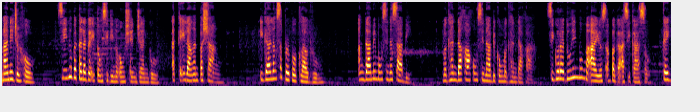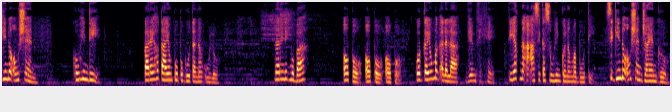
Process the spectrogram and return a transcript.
Manager Ho, sino ba talaga itong si Ginoong Shen Jiangu? At kailangan pa siyang igalang sa Purple Cloud Room. Ang dami mong sinasabi. Maghanda ka kung sinabi kong maghanda ka. Siguraduhin mong maayos ang pag-aasikaso kay Ginoong Shen. Kung hindi, pareho tayong pupugutan ng ulo. Narinig mo ba? Opo, opo, opo. Huwag kayong mag-alala, Jim He. Tiyak na aasikasuhin ko ng mabuti. Si Ginoong Shen Jiangu,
